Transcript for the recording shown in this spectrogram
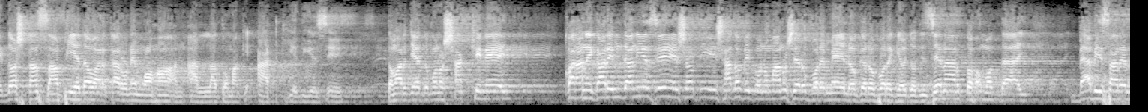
এই দশটা চাপিয়ে দেওয়ার কারণে মহান আল্লাহ তোমাকে আটকিয়ে দিয়েছে। তোমার যেহেতু কোনো সাক্ষী নেই, কোরআনে কারিম জানিয়েছে, সতী সাধবী কোন মানুষের উপরে, মেয়ে লোকের উপরে কেউ যদি জেনার তহমত দেয় ব্যবিচারের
